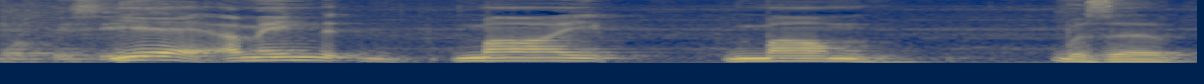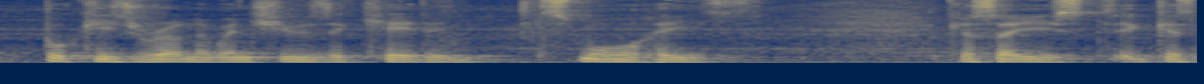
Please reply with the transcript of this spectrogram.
what this is? Yeah, I mean, my mum was a bookies runner when she was a kid in Small Heath because they used because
